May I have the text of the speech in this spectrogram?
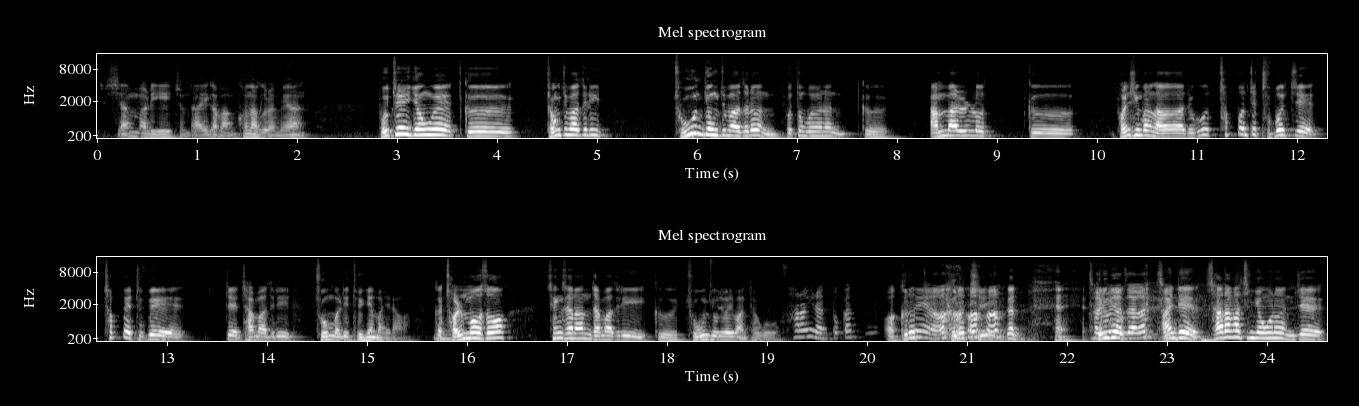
씨앗 말이 좀 나이가 많거나 그러면 보통의 경우에 그 경주마들이 좋은 경주마들은 보통 보면은 그 앞말로 그 번식마로 나가가지고 첫 번째, 두 번째, 첫 배, 두 배째 자마들이 좋은 말이 되게 많이 나와. 그러니까 젊어서 생산한 자마들이 그 좋은 경주마들이 많다고. 사람이랑 똑같. 어, 그렇, 그래요. 그렇지. 그러니까 젊은 여자가 아니 근데 사람 같은 경우는 이제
